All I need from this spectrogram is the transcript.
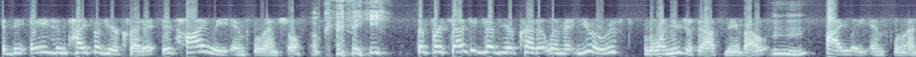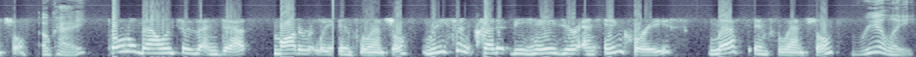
the age and type of your credit is highly influential. Okay. The percentage of your credit limit used, the one you just asked me about, mm-hmm. highly influential. okay. Total balances and debt, moderately influential. Recent credit behavior and inquiries, less influential. Really?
